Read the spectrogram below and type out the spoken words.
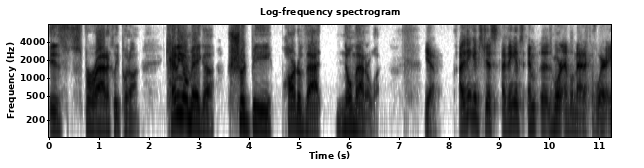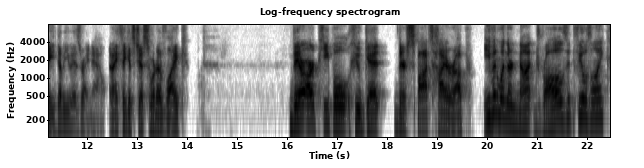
is sporadically put on. Kenny Omega should be part of that no matter what. Yeah. I think it's just I think it's em- uh, it's more emblematic of where AEW is right now. And I think it's just sort of like there are people who get their spots higher up even when they're not draws it feels like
